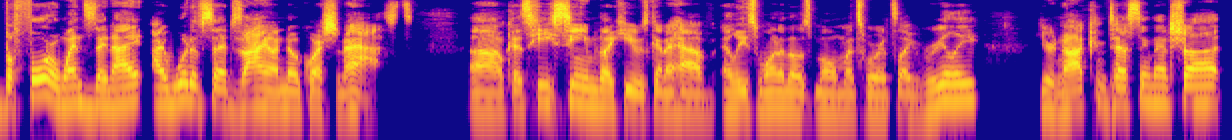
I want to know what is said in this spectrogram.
before Wednesday night, I would have said Zion, no question asked, uh, because he seemed like he was going to have at least one of those moments where it's like, really, you're not contesting that shot.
